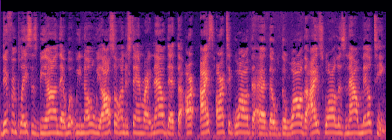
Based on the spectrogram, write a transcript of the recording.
different places beyond that what we know. And we also understand right now that the Ar- ice arctic wall the, uh, the the wall the ice wall is now melting.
